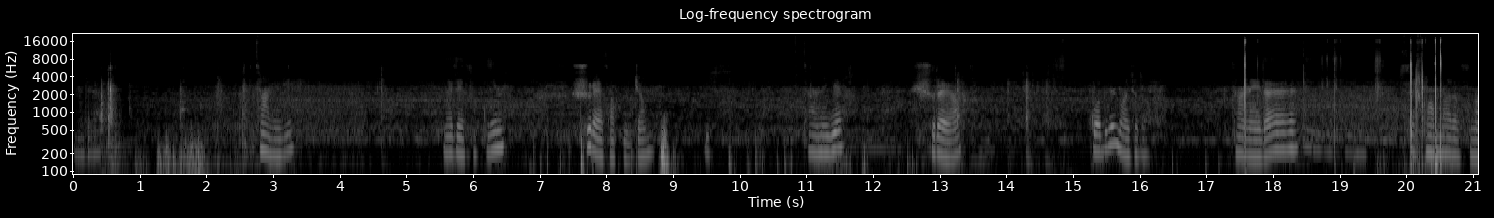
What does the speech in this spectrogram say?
Şimdi bir taneyi nereye saklayayım? Şuraya saklayacağım. Bir taneyi şuraya olabilir mi acaba? Bir taneyi de sehpanın arasına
